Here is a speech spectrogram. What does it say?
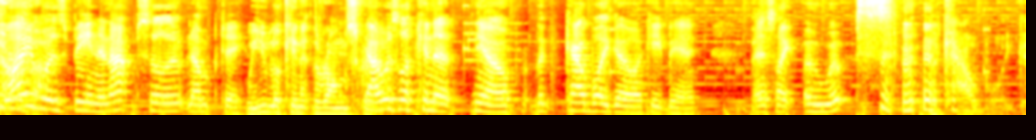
I was being an absolute numpty. Were you looking at the wrong screen? I was looking at, you know, the cowboy girl I keep being. And it's like, oh, whoops. the cowboy. g-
